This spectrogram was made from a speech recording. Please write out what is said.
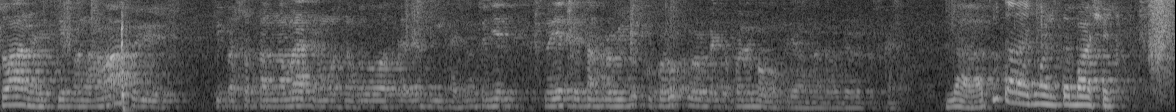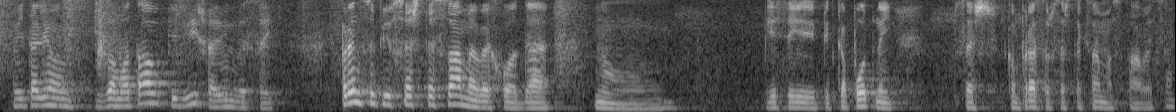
шланги типу, наматують, типу, щоб там на метр можна було їхати. Ну тоді, ну якщо там проміжутку коробку робити, то по-любому фріон треба буде випускати. Да, а тут, як можете бачити, Віталіон замотав, підвішав, він висить. В принципі, все ж те саме виходить. Ну, якщо підкапотний, все ж компресор все ж так само ставиться.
